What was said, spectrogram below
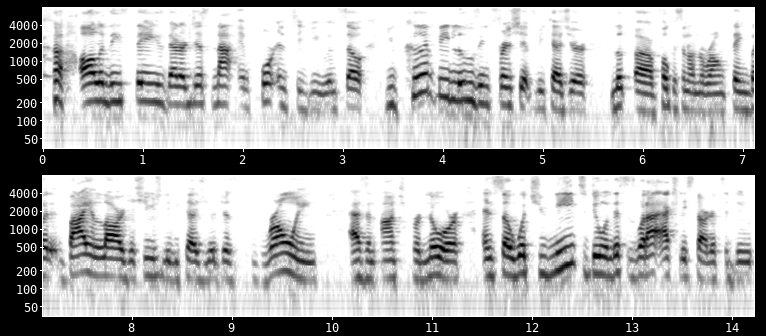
all of these things that are just not important to you. And so you could be losing friendships because you're look uh, focusing on the wrong thing. But by and large, it's usually because you're just growing as an entrepreneur. And so what you need to do, and this is what I actually started to do,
